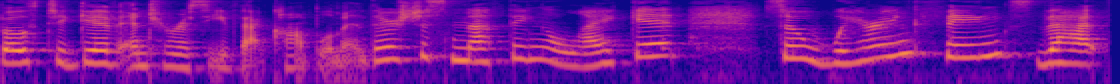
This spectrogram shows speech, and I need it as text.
both to give and to receive that compliment. There's just nothing like it. So, wearing things that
